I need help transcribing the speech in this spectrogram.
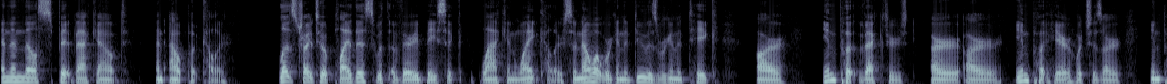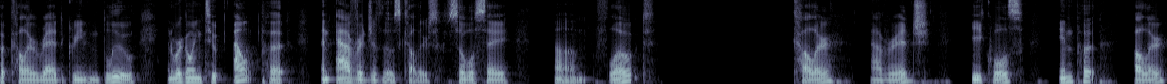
and then they'll spit back out an output color. Let's try to apply this with a very basic black and white color. So now what we're going to do is we're going to take our input vectors, our, our input here, which is our input color red, green, and blue, and we're going to output an average of those colors. So we'll say um, float color average equals input color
